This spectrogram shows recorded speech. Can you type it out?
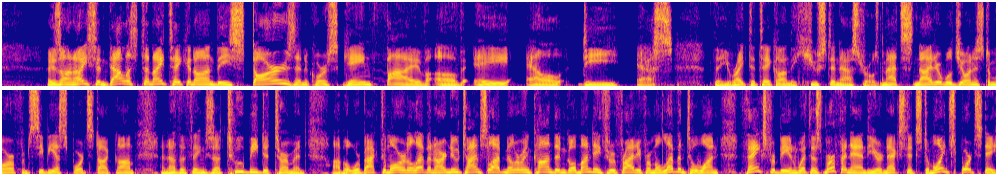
is on ice in Dallas tonight, taking on the Stars, and of course, Game Five of ALDS. The right to take on the Houston Astros. Matt Snyder will join us tomorrow from CBSSports.com and other things uh, to be determined. Uh, but we're back tomorrow at 11. Our new time slot, Miller and Condon, go Monday through Friday from 11 to 1. Thanks for being with us. Murph and Andy are next. It's Des Moines Sports Station.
